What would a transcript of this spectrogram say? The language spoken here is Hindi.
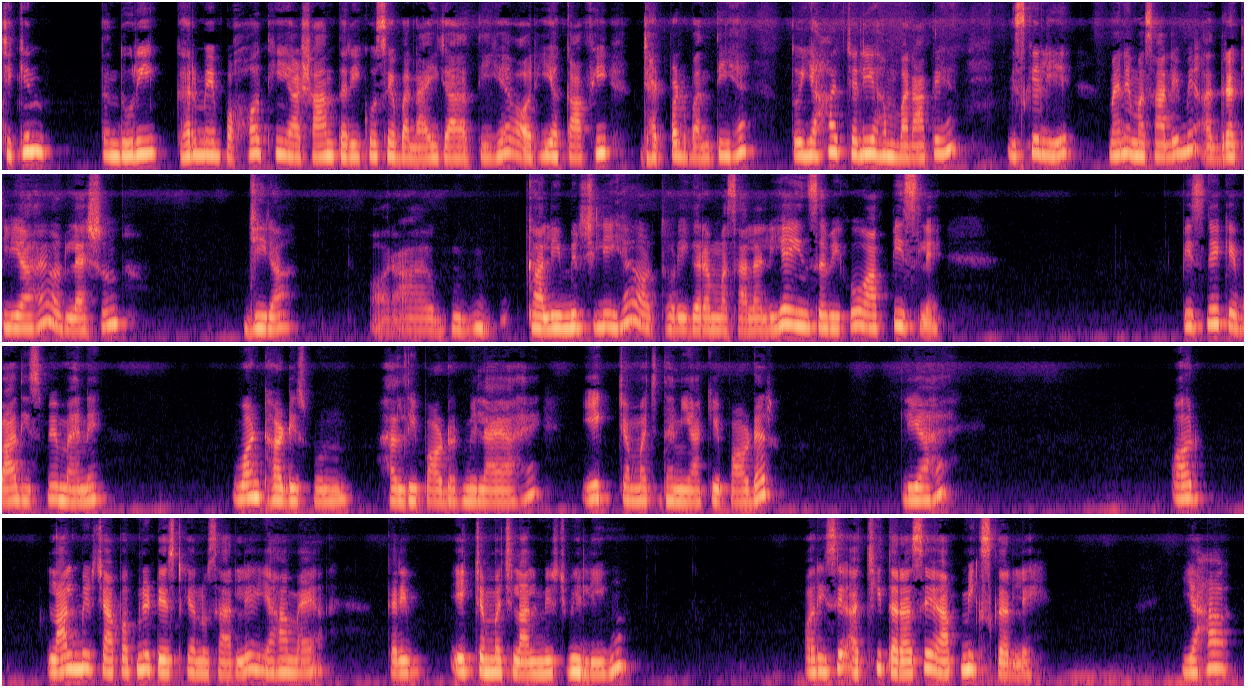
चिकन तंदूरी घर में बहुत ही आसान तरीक़ों से बनाई जाती है और यह काफ़ी झटपट बनती है। तो यहाँ चलिए हम बनाते हैं। इसके लिए मैंने मसाले में अदरक लिया है और लहसुन, जीरा और काली मिर्च ली है और थोड़ी गरम मसाला ली है। इन सभी को आप पीस लें। पीसने के बाद इसमें मैंने वन थर्ड स्पून हल्दी पाउडर मिलाया है। एक चम्मच धनिया के पाउडर लिया है। और लाल मिर्च आप अपने टेस्ट के अनुसार लें। यहाँ मैं करीब एक चम्मच लाल मिर्च भी ली हूँ। और इसे अच्छी तरह से आप मिक्स कर लें। यहाँ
